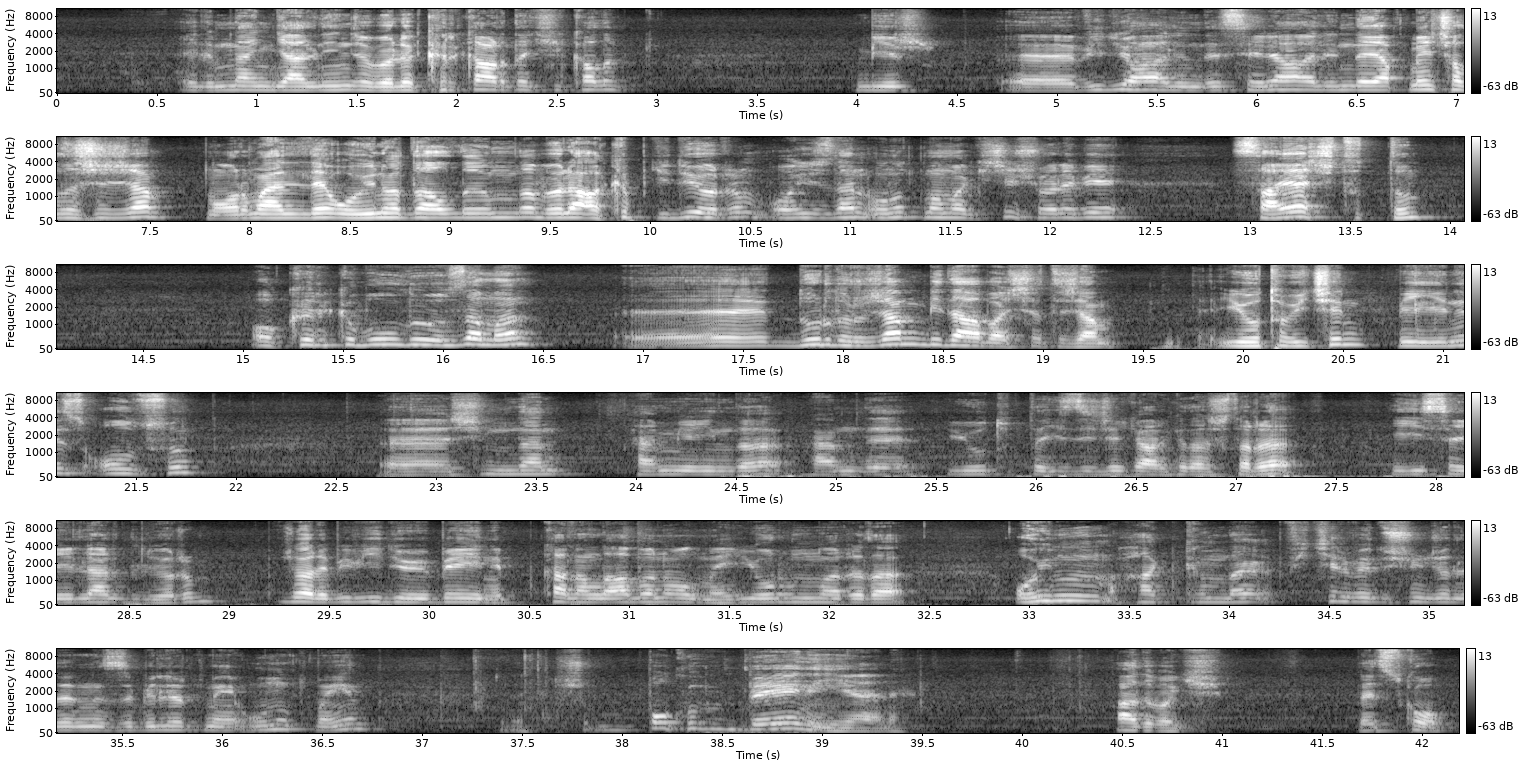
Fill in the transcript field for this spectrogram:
elimden geldiğince böyle 40'ar dakikalık bir e, video halinde, seri halinde yapmaya çalışacağım. Normalde oyuna daldığımda böyle akıp gidiyorum. O yüzden unutmamak için şöyle bir sayaç tuttum. O 40'ı bulduğu zaman e, durduracağım, bir daha başlatacağım. YouTube için bilginiz olsun. E, şimdiden hem yayında hem de YouTube'da izleyecek arkadaşlara iyi seyirler diliyorum. Şöyle bir videoyu beğenip kanala abone olmayı, yorumları da oyun hakkında fikir ve düşüncelerinizi belirtmeyi unutmayın. Şu boku beğenin yani. Hadi bakayım. Let's go.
